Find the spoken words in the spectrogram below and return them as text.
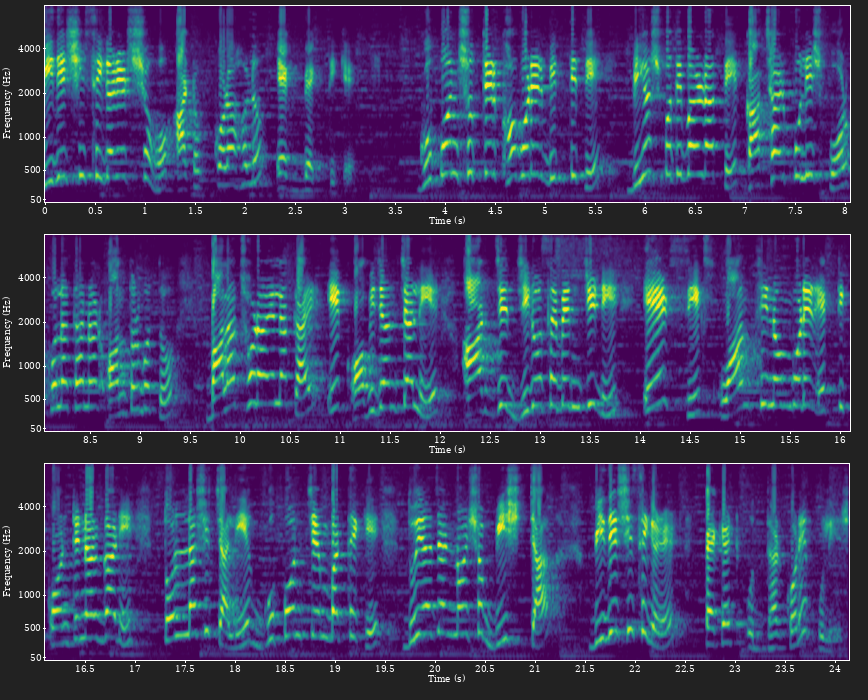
বিদেশি সিগারেট সহ আটক করা হলো এক ব্যক্তিকে। গোপন সূত্রের খবরের ভিত্তিতে বৃহস্পতিবার রাতে কাছাড় পুলিশ বরখোলা থানার অন্তর্গত বালাছড়া এলাকায় এক অভিযান চালিয়ে R J zero seven GD eight six one three নম্বরের একটি কন্টেনার গাড়ি তল্লাশি চালিয়ে গোপন চেম্বার থেকে দুই হাজার নয়শো বিশটা বিদেশি সিগারেট প্যাকেট উদ্ধার করে পুলিশ।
